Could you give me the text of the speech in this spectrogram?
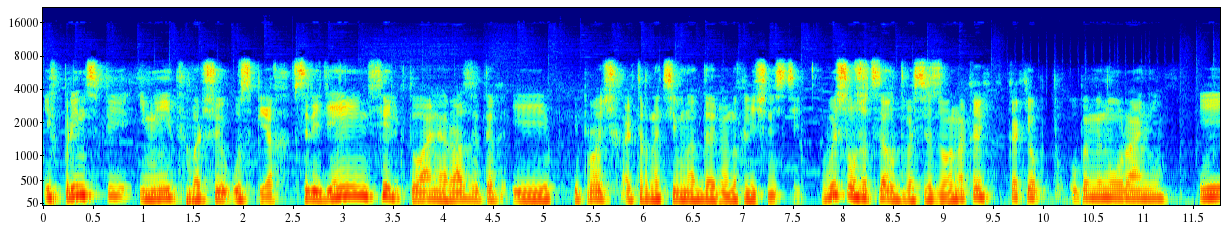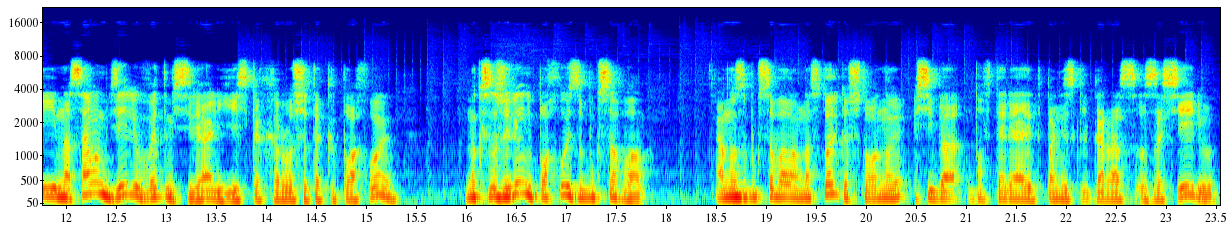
и в принципе имеет большой успех в среде интеллектуально развитых и, и прочих альтернативно одаренных личностей. Вышел уже целых два сезона, как, как я упомянул ранее. И на самом деле в этом сериале есть как хорошее, так и плохое. Но, к сожалению, плохое забуксовало. Оно забуксовало настолько, что оно себя повторяет по несколько раз за серию.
